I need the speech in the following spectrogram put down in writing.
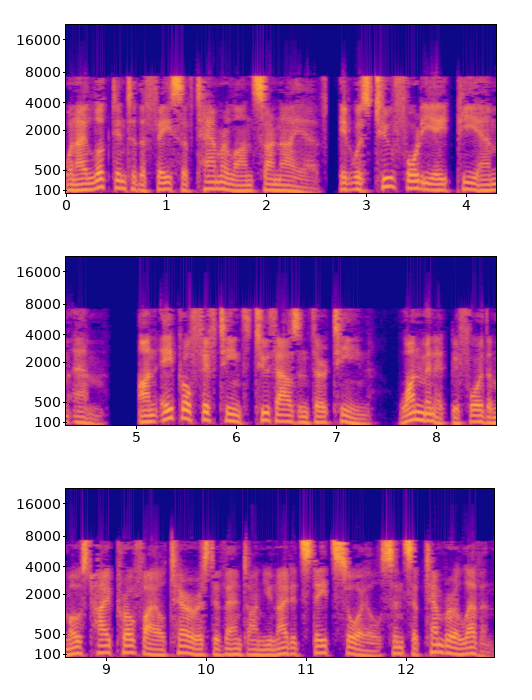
when I looked into the face of Tamerlan Tsarnaev. It was 2.48 p.m. On April 15, 2013, one minute before the most high-profile terrorist event on United States soil since September 11,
